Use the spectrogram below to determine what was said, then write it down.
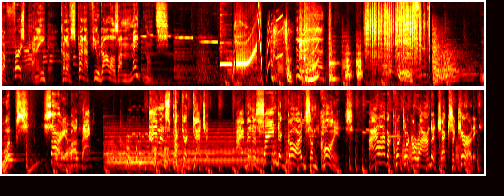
Old Mr. First Penny could have spent a few dollars on maintenance. Whoops. Sorry about that. I'm Inspector Gadget. I've been assigned to guard some coins. I'll have a quick look around to check security.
